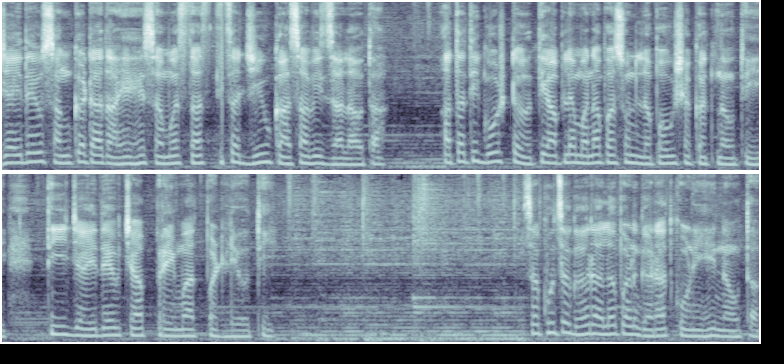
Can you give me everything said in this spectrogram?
जयदेव संकटात आहे हे समजताच तिचा जीव कासावीस झाला होता. आता ती गोष्ट ती आपल्या मनापासून लपवू शकत नव्हती. ती जयदेवच्या प्रेमात पडली होती. सखूचं घर आलं पण घरात कोणीही नव्हतं.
